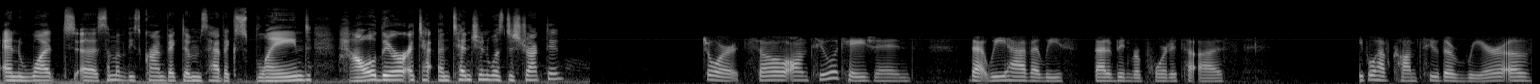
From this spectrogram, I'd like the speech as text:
and what uh, some of these crime victims have explained how their att- attention was distracted? Sure. So on two occasions that we have at least that have been reported to us, people have come to the rear of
